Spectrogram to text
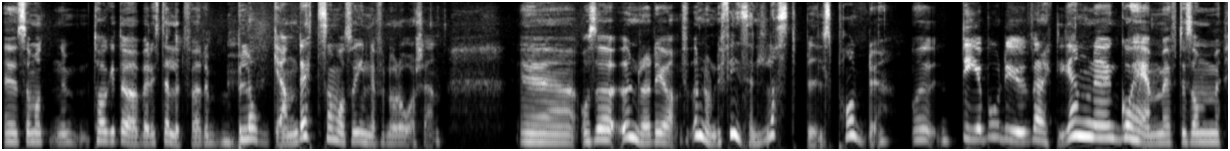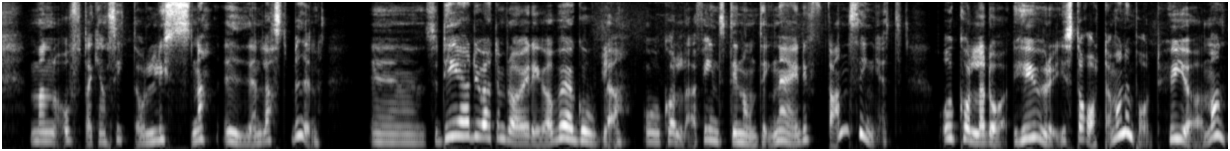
eh, som har tagit över istället för bloggandet som var så inne för några år sedan. Eh, och så undrade jag, undrar om det finns en lastbilspodd? Och det borde ju verkligen eh, gå hem eftersom man ofta kan sitta och lyssna i en lastbil. Eh, så det hade ju varit en bra idé. Jag började googla och kolla, finns det någonting? Nej, det fanns inget. Och kolla då, hur startar man en podd? Hur gör man?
